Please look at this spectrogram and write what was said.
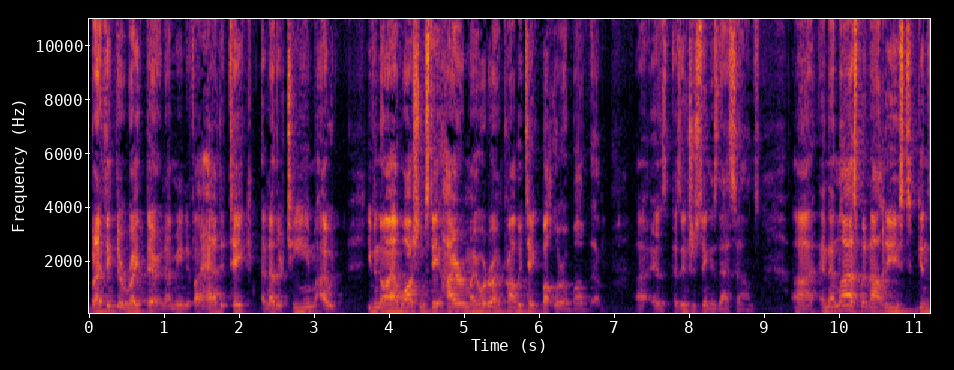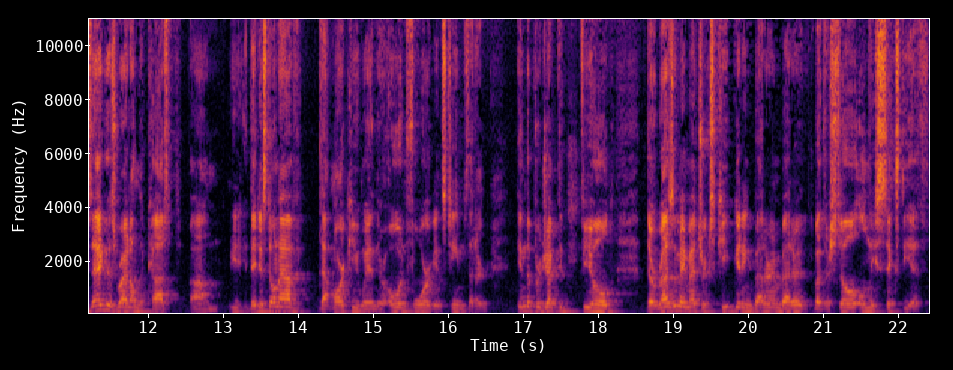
but I think they're right there. And I mean, if I had to take another team, I would, even though I have Washington State higher in my order, I'd probably take Butler above them, uh, as, as interesting as that sounds. Uh, and then last but not least, Gonzaga is right on the cusp. Um, they just don't have that marquee win. They're 0 4 against teams that are in the projected field. Their resume metrics keep getting better and better, but they're still only 60th.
